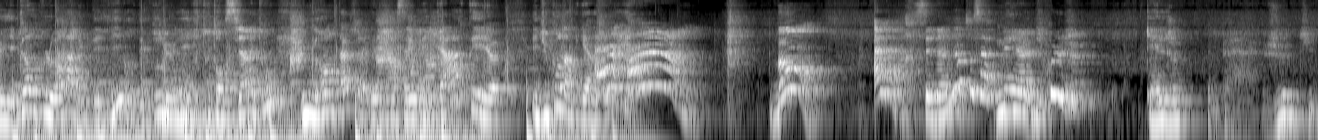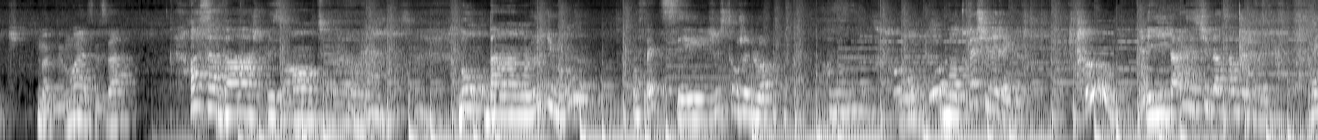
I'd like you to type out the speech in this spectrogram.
Il y a plein de couloirs avec des livres, des vieux livres tout anciens et tout. Une grande table sur laquelle j'ai installé des cartes, et, euh, et du coup, on a regardé. Bon Alors, c'est bien bien tout ça, mais euh, du coup, le jeu. Quel jeu? Bah, le jeu, tu, tu moques de moi, c'est ça? Oh, ça va, je plaisante. euh. Bon, ben, le jeu du monde, en fait, c'est juste un jeu de loi. Mais en tout cas, chez les règles. Et il paraît que c'est super à jouer.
